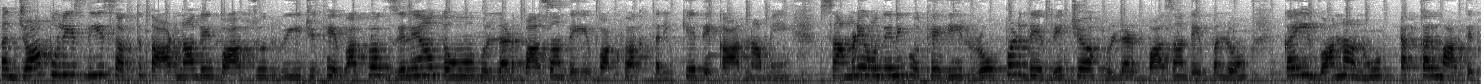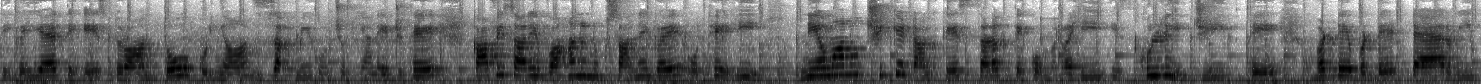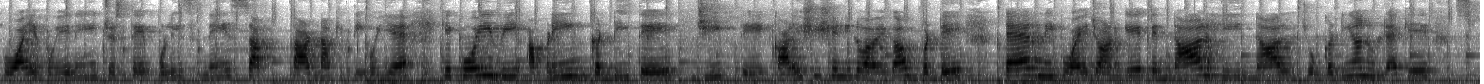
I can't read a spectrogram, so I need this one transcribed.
Punjab police ਦੀ ਸਖਤ ਤਾੜਨਾ ਦੇ ਬਾਵਜੂਦ ਵੀ ਜਿੱਥੇ ਵੱਖ-ਵੱਖ ਜ਼ਿਲ੍ਹਿਆਂ ਤੋਂ ਹੁੱਲੜਬਾਜ਼ਾਂ ਦੇ ਵੱਖ-ਵੱਖ ਤਰੀਕੇ ਦੇ ਕਾਰਨਾਮੇ ਸਾਹਮਣੇ ਆਉਂਦੇ ਨੇ, ਉੱਥੇ ਹੀ ਰੋਪੜ ਦੇ ਵਿੱਚ ਹੁੱਲੜਬਾਜ਼ਾਂ ਦੇ ਵੱਲੋਂ ਕਈ ਵਾਹਨਾਂ ਨੂੰ ਟੱਕਰ ਮਾਰ ਦਿੱਤੀ ਗਈ ਹੈ ਤੇ ਇਸ ਦੌਰਾਨ ਦੋ ਕੁੜੀਆਂ ਜ਼ਖਮੀ ਹੋ ਚੁੱਕੀਆਂ ਨੇ, ਜਿੱਥੇ ਕਾਫੀ ਸਾਰੇ ਵਾਹਨ ਨੁਕਸਾਨੇ ਗਏ, ਉੱਥੇ ਹੀ ਨਿਯਮਾਂ ਨੂੰ ਛਿੱਕੇ ਟੰਗ ਕੇ ਸੜਕ ਤੇ ਘੁੰਮ ਰਹੀ ਇਸ ਖੁੱਲੀ ਜੀਪ ਦੇ ਵੱਡੇ ਵੱਡੇ ਟਾਇਰ ਵੀ ਪਵਾਏ ਹੋਏ ਨੇ, ਜਿਸ ਤੇ ਪੁਲਿਸ ਨੇ ਸਖਤ ਤਾੜਨਾ ਕੀਤੀ ਹੋਈ ਹੈ ਕਿ ਕੋਈ ਵੀ ਆਪਣੀ ਗੱਡੀ ਤੇ, ਜੀਪ ਤੇ ਕਾਲੇ ਸ਼ੀਸ਼ੇ ਨਹੀਂ ਲਵਾਵੇਗਾ, ਵੱਡੇ ਟਾਇਰ ਨਹੀਂ ਪਵਾਏ ਜਾਣਗੇ ਤੇ ਨਾਲ ਹੀ ਨਾਲ ਜੋ ਗੱਡੀਆਂ ਨੂੰ ਲੈ ਕੇ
